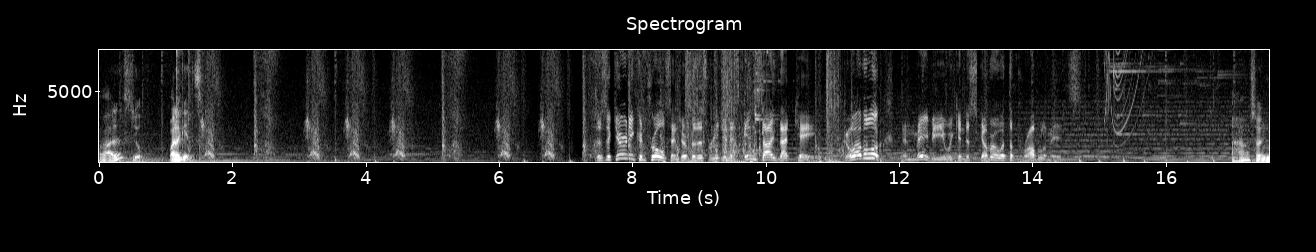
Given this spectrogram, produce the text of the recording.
War alles? Jo. Weiter geht's. The security control center for this region is inside that cave. Go have a look, and maybe we can discover what the problem is. Aha, was soll denn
